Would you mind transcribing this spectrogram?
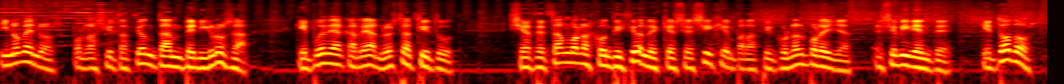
y no menos por la situación tan peligrosa que puede acarrear nuestra actitud, si aceptamos las condiciones que se exigen para circular por ellas, es evidente que todos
